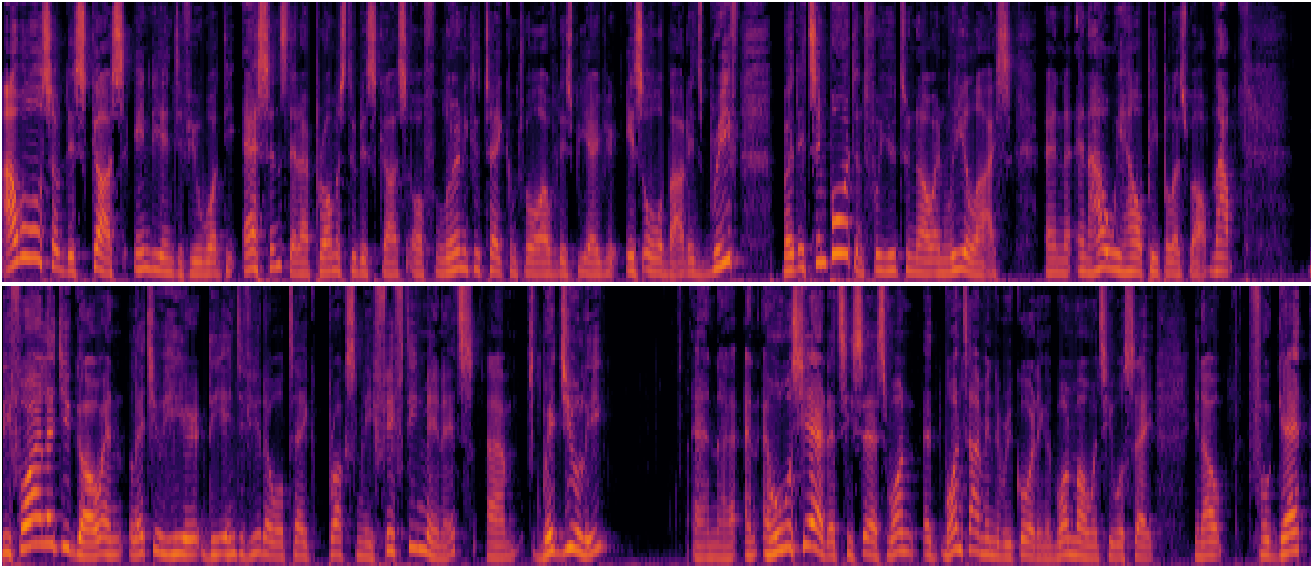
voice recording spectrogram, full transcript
I will also discuss in the interview what the essence that I promised to discuss of learning to take control over this behavior is all about. It's brief, but it's important for you to know and realize and, and how we help people as well. Now, before I let you go and let you hear the interview that will take approximately 15 minutes um, with Julie, and, uh, and and who will share that he says one at one time in the recording at one moment he will say you know forget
